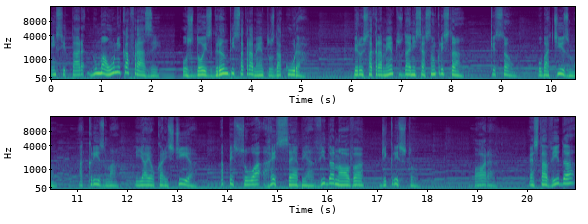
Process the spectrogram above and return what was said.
em citar numa única frase os dois grandes sacramentos da cura. Pelos sacramentos da iniciação cristã, que são o batismo, a crisma e a Eucaristia, a pessoa recebe a vida nova de Cristo. Ora, esta vida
